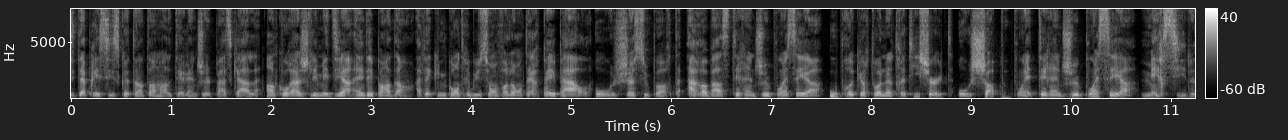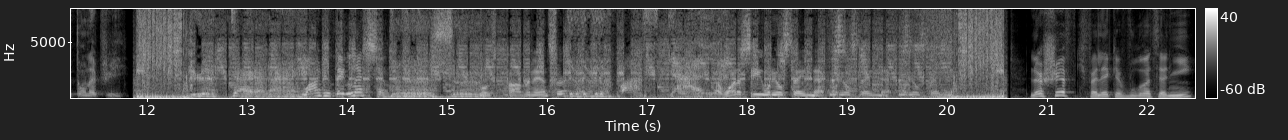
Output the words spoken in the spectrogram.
Si tu apprécies ce que tu entends dans le terrain de jeu de Pascal, encourage les médias indépendants avec une contribution volontaire PayPal au je supporte ou procure-toi notre t-shirt au shop.terraindejeu.ca. Merci de ton appui. Le terrain. Why did they listen? De jeu. Most common answer? De Pascal. I want to see what he'll say next. What he'll say next. What he'll say next. Le chiffre qu'il fallait que vous reteniez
